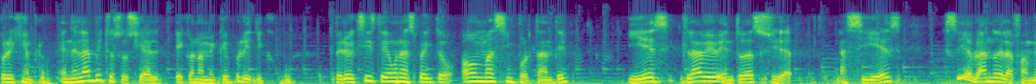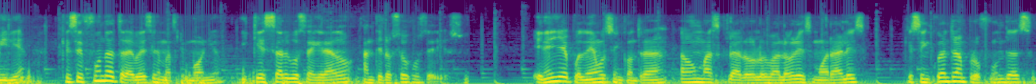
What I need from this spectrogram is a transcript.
Por ejemplo, en el ámbito social, económico y político. Pero existe un aspecto aún más importante y es clave en toda sociedad. Así es, estoy hablando de la familia que se funda a través del matrimonio y que es algo sagrado ante los ojos de Dios. En ella podemos encontrar aún más claro los valores morales que se encuentran profundas.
